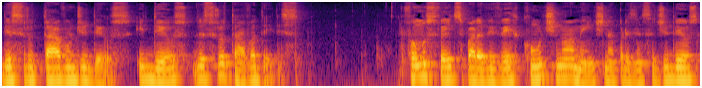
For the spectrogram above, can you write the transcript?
desfrutavam de Deus e Deus desfrutava deles. Fomos feitos para viver continuamente na presença de Deus,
